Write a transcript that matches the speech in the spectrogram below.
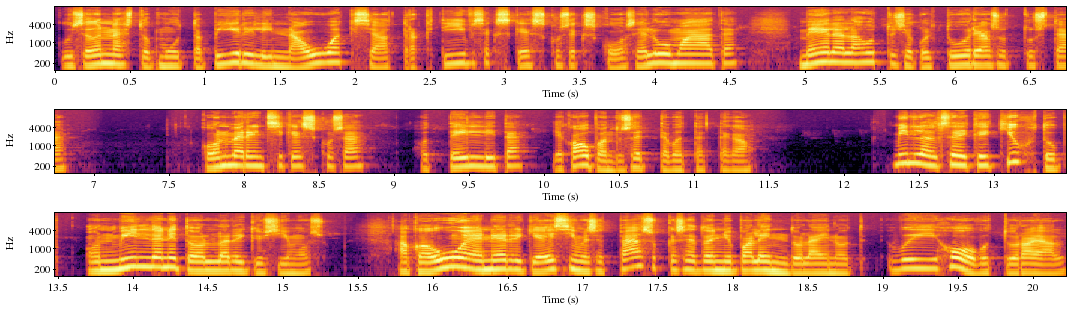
kui see õnnestub muuta piirilinna uueks ja atraktiivseks keskuseks koos elumajade, meelelahutus- ja kultuuriasutuste, konverentsikeskuse, hotellide ja kaubandusettevõtetega. millal see kõik juhtub, on miljoni dollari küsimus aga uue energia esimesed pääsukesed on juba lendu läinud või hoovutu rajal.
